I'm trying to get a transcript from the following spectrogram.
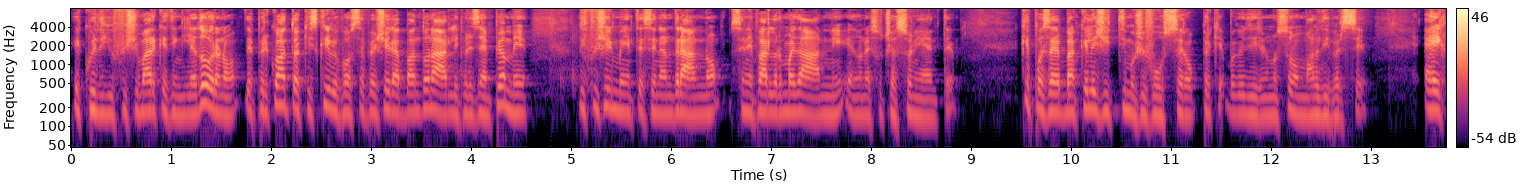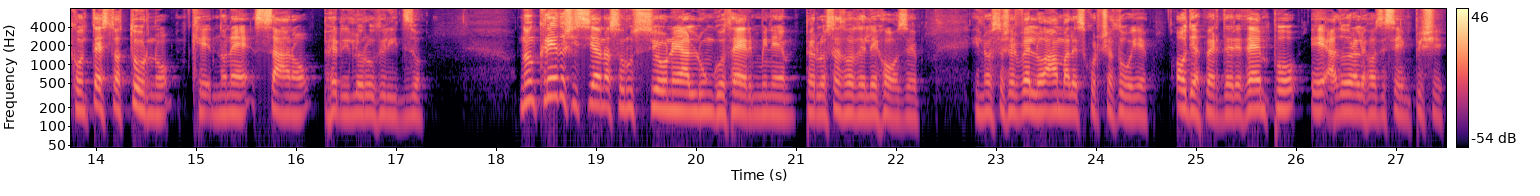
e quindi gli uffici marketing li adorano e per quanto a chi scrive possa piacere abbandonarli, per esempio a me, difficilmente se ne andranno, se ne parla ormai da anni e non è successo niente. Che poi sarebbe anche legittimo ci fossero, perché voglio dire, non sono male di per sé. È il contesto attorno che non è sano per il loro utilizzo. Non credo ci sia una soluzione a lungo termine per lo stato delle cose. Il nostro cervello ama le scorciatoie odia perdere tempo e adora le cose semplici,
